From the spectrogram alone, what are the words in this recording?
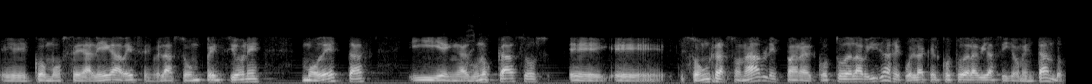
eh, como se alega a veces, ¿verdad? Son pensiones modestas y en algunos casos eh, eh, son razonables para el costo de la vida. Recuerda que el costo de la vida sigue aumentando.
